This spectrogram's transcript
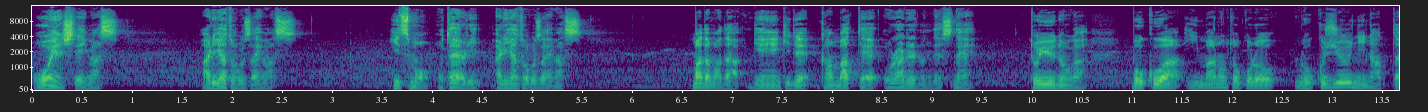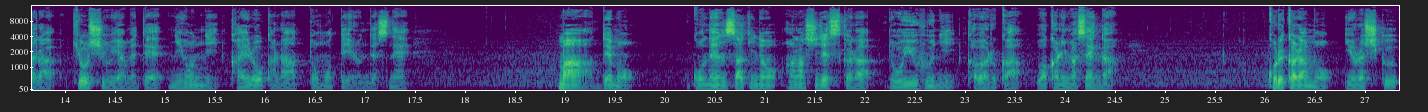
応援しています。ありがとうございます。いつもお便りありがとうございます。まだまだ現役で頑張っておられるんですね。というのが僕は今のところ60になったら教師を辞めて日本に帰ろうかなと思っているんですね。まあでも5年先の話ですからどういうふうに変わるか分かりませんがこれからもよろしく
